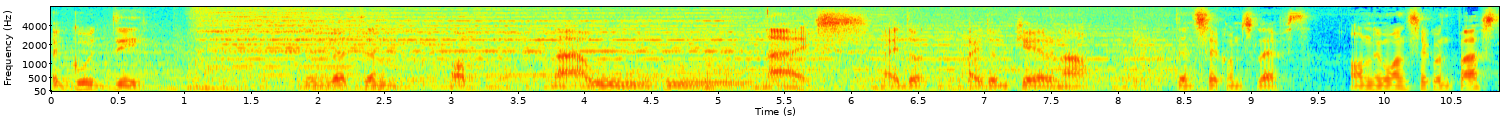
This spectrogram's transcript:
a good D. Don't let them up. Nah, ooh, ooh, nice. I don't I don't care now. 10 seconds left. Only one second passed.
